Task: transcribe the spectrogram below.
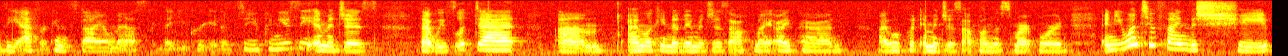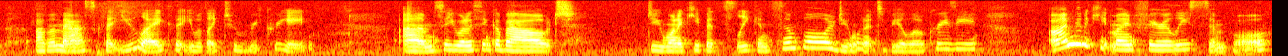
the African style mask that you created. So you can use the images that we've looked at. Um, I'm looking at images off my iPad. I will put images up on the smartboard. And you want to find the shape of a mask that you like, that you would like to recreate. Um, so you want to think about, do you want to keep it sleek and simple, or do you want it to be a little crazy? I'm going to keep mine fairly simple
